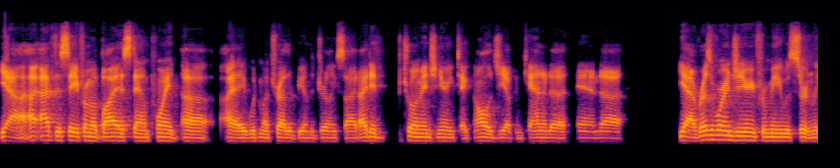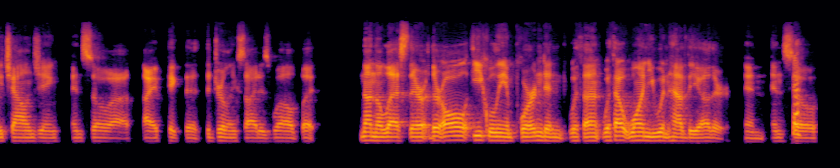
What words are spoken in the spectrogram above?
yeah, I, I have to say from a bias standpoint, uh, I would much rather be on the drilling side. I did petroleum engineering technology up in Canada, and uh, yeah, reservoir engineering for me was certainly challenging, and so uh, I picked the the drilling side as well. But nonetheless, they're they're all equally important, and without without one, you wouldn't have the other. And and so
